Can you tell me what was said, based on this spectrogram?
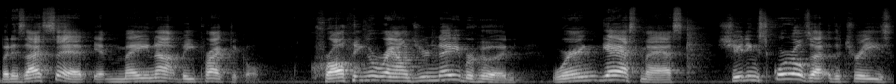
but as I said, it may not be practical. Crawling around your neighborhood wearing a gas mask, shooting squirrels out of the trees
